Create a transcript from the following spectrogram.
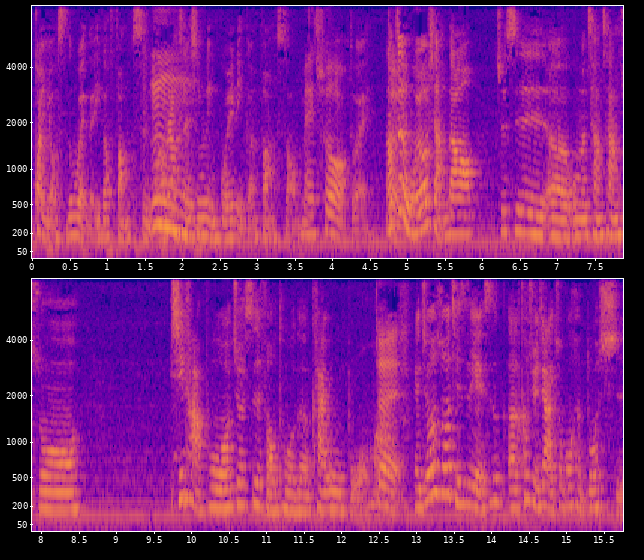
惯有思维的一个方式，然后让身心灵归零跟放松。没错，对。然后这我又想到，就是呃，我们常常说。西塔波就是佛陀的开悟波嘛，对，也就是说，其实也是呃，科学家也做过很多实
